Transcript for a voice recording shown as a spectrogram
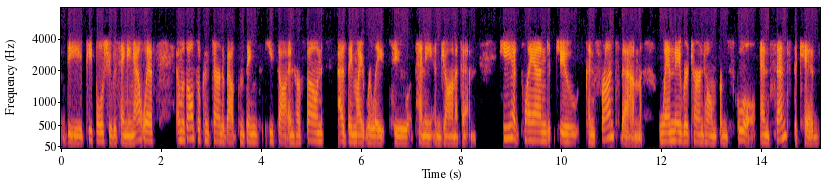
the people she was hanging out with and was also concerned about some things he saw in her phone as they might relate to Penny and Jonathan. He had planned to confront them when they returned home from school and sent the kids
